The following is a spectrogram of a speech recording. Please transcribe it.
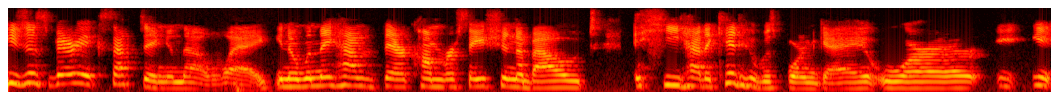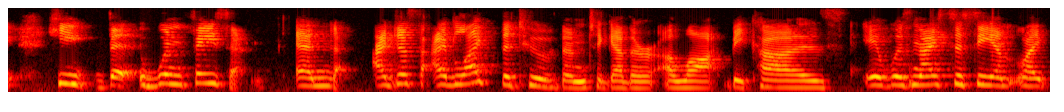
he's just very accepting in that way. You know, when they have their conversation about he had a kid who was born gay or he, he that wouldn't face him. And I just I liked the two of them together a lot because it was nice to see him like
